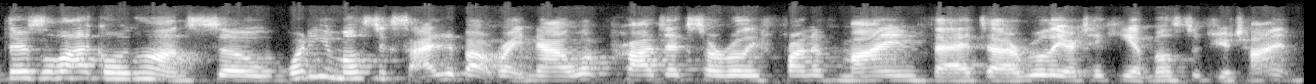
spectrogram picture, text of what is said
there's a lot going on. So, what are you most excited about right now? What projects are really front of mind that uh, really are taking up most of your time?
